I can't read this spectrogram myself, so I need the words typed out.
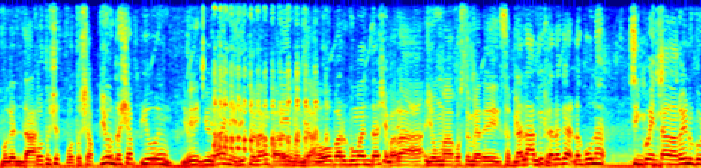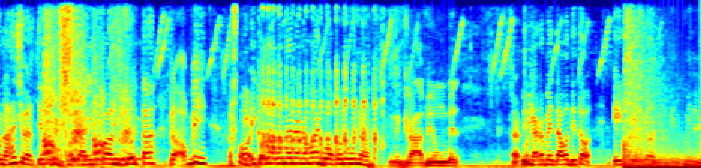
maganda? Photoshop, Photoshop yun. Photoshop yun. Oh, Yun, yun. Ah, in-edit nyo lang para Edit gumanda. Oo, para gumanda. Siyempre, Para yung mga customer eh sabihin lalapit "Uy, talaga. Naguna, 50 nga kayo, nagunahan, swerte mo. Galing ko pa. 50. Grabe. Astig Oh, ikaw na una na naman. Oo, ako na una. Grabe yung ben- Ah, Magkano benta ko dito? 8 million. 8 million.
